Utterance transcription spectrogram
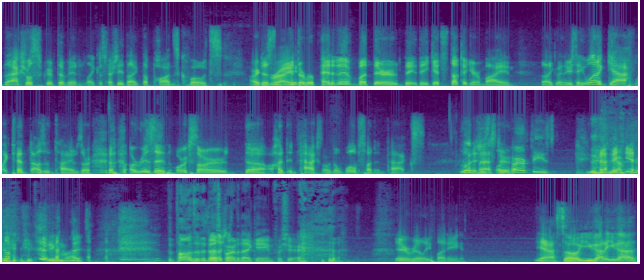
the actual script of it like especially like the pawns quotes are just right. they're repetitive but they're they, they get stuck in your mind like when you say what a gaff like 10,000 times or arisen orcs are the hunt in packs or no wolves hunt in packs look master like, harpies yeah, pretty much the pawns are the best part of that game for sure. They're really funny. Yeah, so you gotta you gotta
